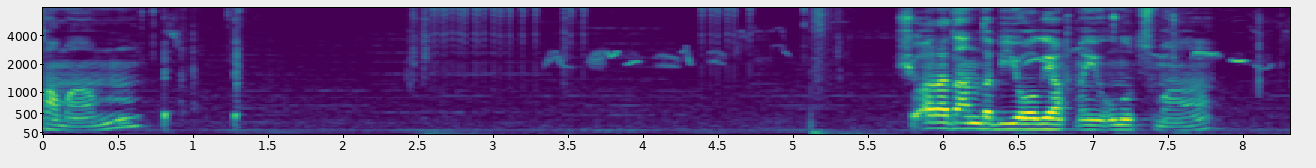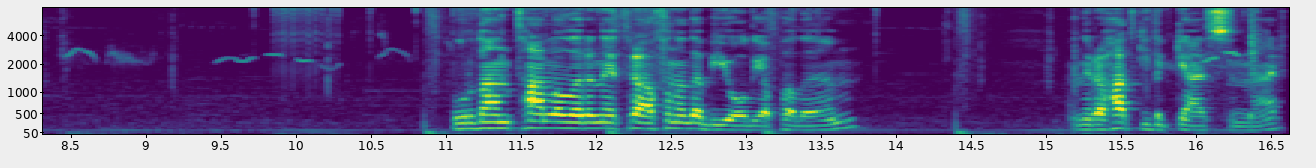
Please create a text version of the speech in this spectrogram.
Tamam. Şu aradan da bir yol yapmayı unutma. Buradan tarlaların etrafına da bir yol yapalım. Hani rahat gidip gelsinler.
